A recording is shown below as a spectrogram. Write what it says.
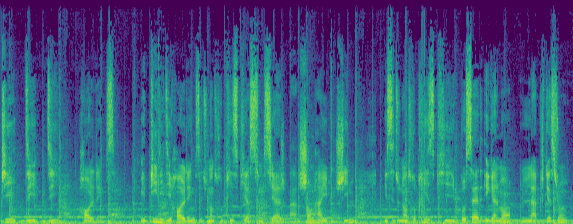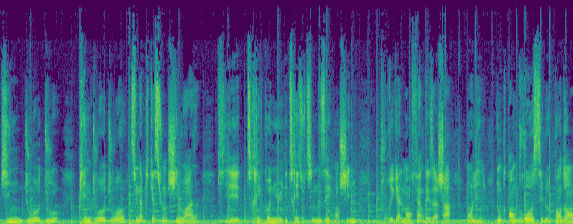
PDD Holdings. Et PDD Holdings est une entreprise qui a son siège à Shanghai en Chine, et c'est une entreprise qui possède également l'application Pinduoduo. Pinduoduo, c'est une application chinoise qui est très connue et très utilisée en Chine pour également faire des achats en ligne. Donc en gros, c'est le pendant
